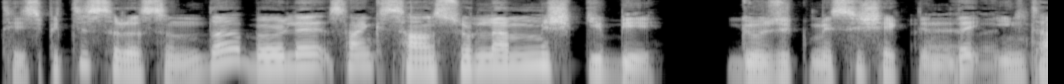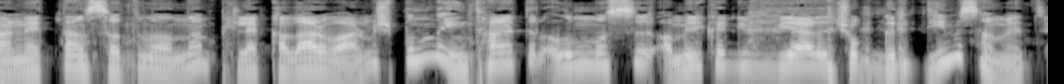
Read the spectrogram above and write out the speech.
tespiti sırasında böyle sanki sansürlenmiş gibi gözükmesi şeklinde evet, internetten evet. satın alınan plakalar varmış. Bunun da internetten alınması Amerika gibi bir yerde çok garip değil mi Samet?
